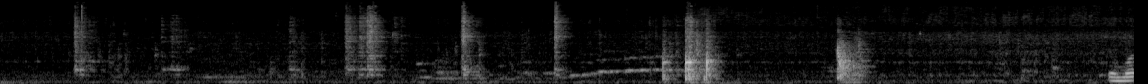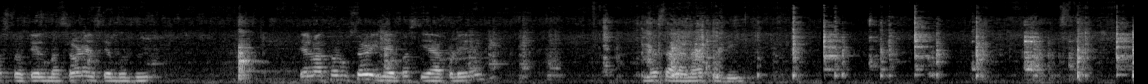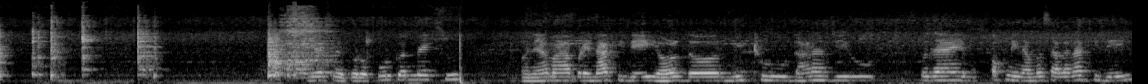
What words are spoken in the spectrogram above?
તો મસ્ત તેલમાં સળે છે બધું. તેલમાં થોડુંક સળી જાય પછી આપણે મસાલા નાખી દઈએ. ગેસને થોડો ફૂલ કરી નાખીશું. અને આમાં આપણે નાખી દઈએ હળદર, મીઠું, ધાણા જીરું, બધા અપનીના મસાલા નાખી દઈએ.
